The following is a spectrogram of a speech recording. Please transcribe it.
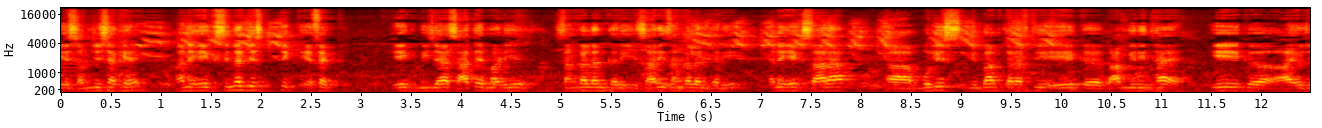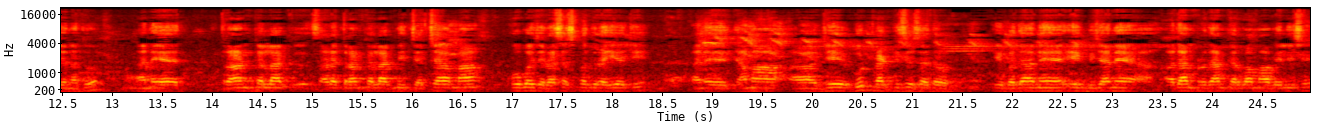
એ સમજી શકે અને એક સિનર્જિસ્ટિક ઇફેક્ટ એકબીજા સાથે મળી સંકલન કરી સારી સંકલન કરી અને એક સારા પોલીસ વિભાગ તરફથી એક કામગીરી થાય, એ એક આયોજન હતું. અને ત્રણ કલાક, સાડા ત્રણ કલાકની ચર્ચામાં ખૂબ જ રસસ્પદ રહી હતી. અને આમાં જે ગુડ પ્રેક્ટિસીસ હતો, એ બધાને એકબીજાને આદાન પ્રદાન કરવામાં આવેલી છે.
